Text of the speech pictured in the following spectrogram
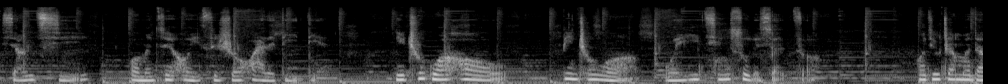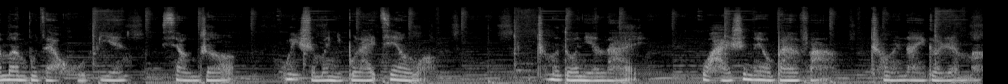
想起我们最后一次说话的地点，你出国后。变成我唯一倾诉的选择，我就这么的漫步在湖边，想着为什么你不来见我？这么多年来，我还是没有办法成为那一个人吗？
